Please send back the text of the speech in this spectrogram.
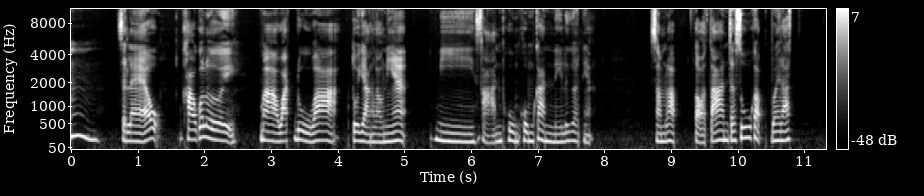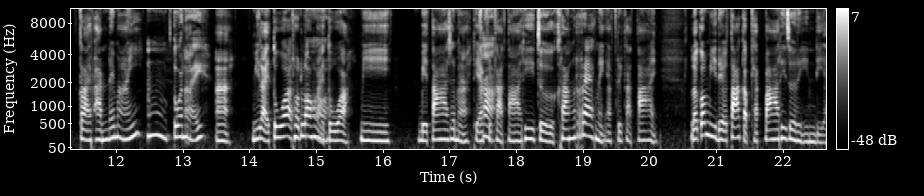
อืม เสร็จแล้วเขาก็เลยมาวัดดูว่าตัวอย่างเหล่านี้มีสารภูมิคุ้มกันในเลือดเนี่ยสำหรับต่อต้านจะสู้กับไวรัสกลายพันธุ์ได้ไหมอืมตัวไหน อะ มีหลายตัวทดลองอ๋อหลายตัว มีเบต้าใช่ไหมที่แอฟริกาใต้ที่เจอครั้งแรกในแอฟริกาใต้ แล้วก็มีเดลต้ากับแคปปาที่เจอในอินเดีย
